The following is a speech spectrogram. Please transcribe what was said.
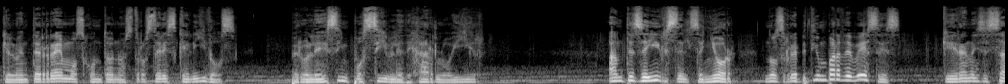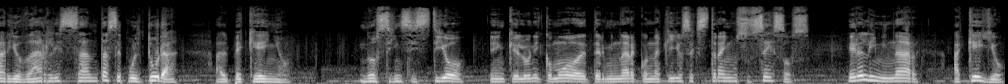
que lo enterremos junto a nuestros seres queridos, pero le es imposible dejarlo ir. Antes de irse el Señor nos repitió un par de veces que era necesario darle santa sepultura al pequeño. Nos insistió en que el único modo de terminar con aquellos extraños sucesos era eliminar aquello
